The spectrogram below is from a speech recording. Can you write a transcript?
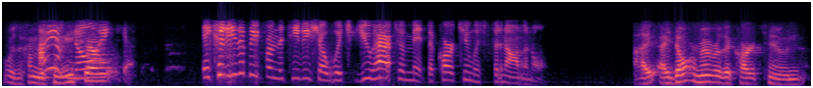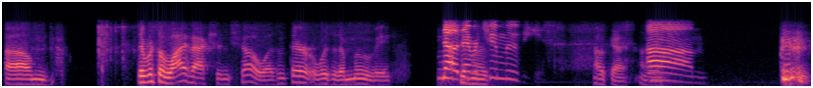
Was it from the I TV have no show? idea it could either be from the TV show which you have to admit the cartoon was phenomenal I, I don't remember the cartoon. Um, there was a live action show, wasn't there, or was it a movie? no Two there were two movies Okay. Um,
